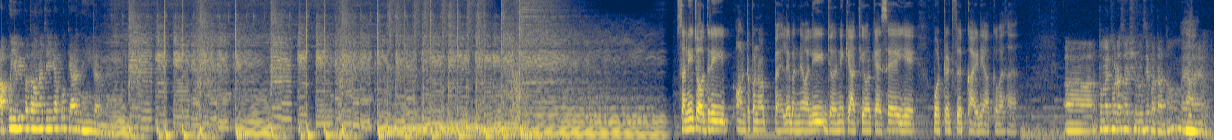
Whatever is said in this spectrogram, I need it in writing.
आपको ये भी पता होना चाहिए कि आपको क्या नहीं करना है। सनी चौधरी ऑन्टरप्रनर पहले बनने वाली जर्नी क्या थी और कैसे ये पोर्ट्रेट फ्लिप का आइडिया आपके पास आया? आ, तो मैं थोड़ा सा शुरू से बताता हूँ। मैं हाँ।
